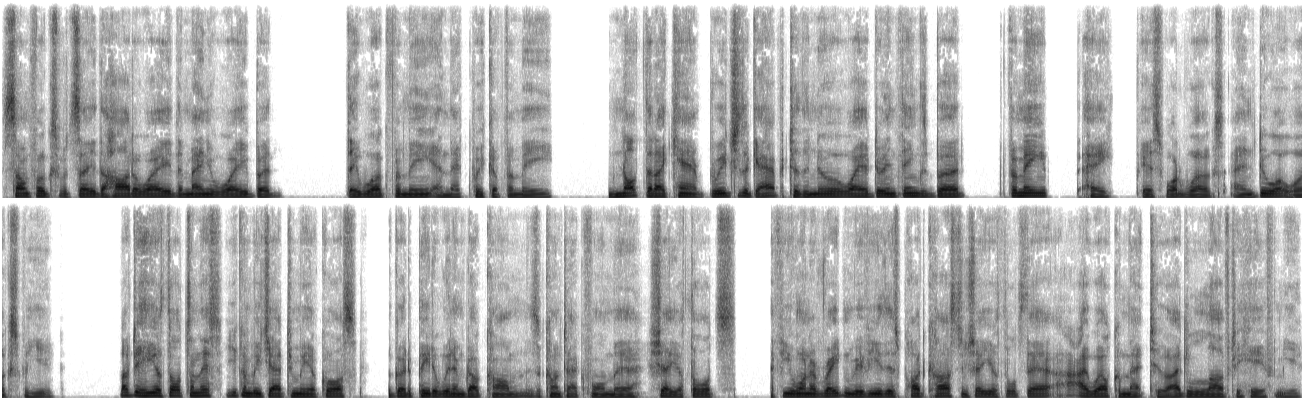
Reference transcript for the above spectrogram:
Some folks would say the harder way, the manual way, but they work for me and they're quicker for me. Not that I can't bridge the gap to the newer way of doing things, but for me, hey, it's what works and do what works for you. Love to hear your thoughts on this. You can reach out to me, of course. Go to peterwitham.com. There's a contact form there. Share your thoughts. If you want to rate and review this podcast and share your thoughts there, I welcome that too. I'd love to hear from you.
